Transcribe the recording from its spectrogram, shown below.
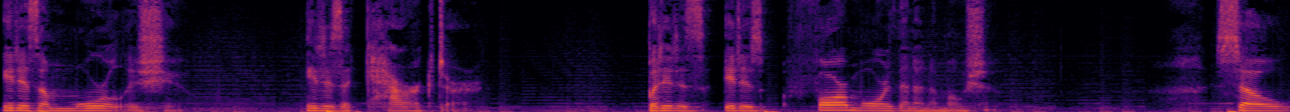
It is a moral issue. It is a character. But it is it is far more than an emotion. So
